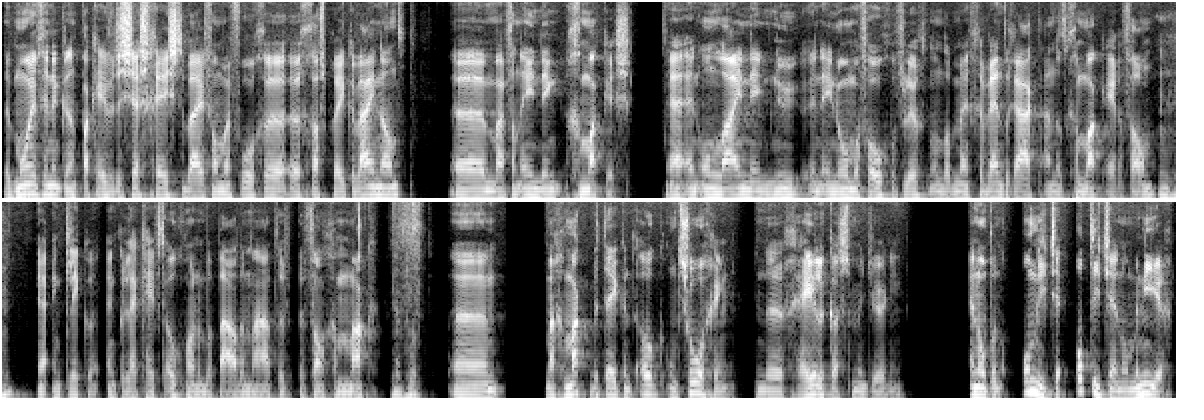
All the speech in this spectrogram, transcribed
het mooie vind ik, dan pak ik even de zes geesten bij van mijn vorige uh, gastspreker Wijnand. Uh, waarvan één ding gemak is. en online neemt nu een enorme vogelvlucht, omdat men gewend raakt aan het gemak ervan. Mm -hmm. ja, en Click en Collect heeft ook gewoon een bepaalde mate van gemak. Dat klopt. Uh, maar gemak betekent ook ontzorging in de gehele customer journey. En op een omni-channel manier.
